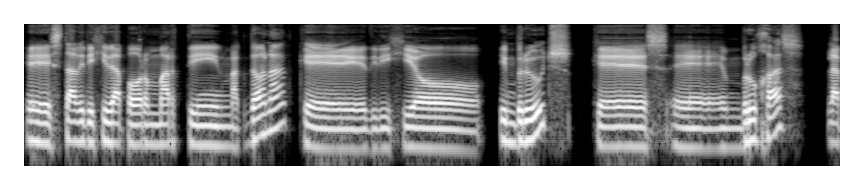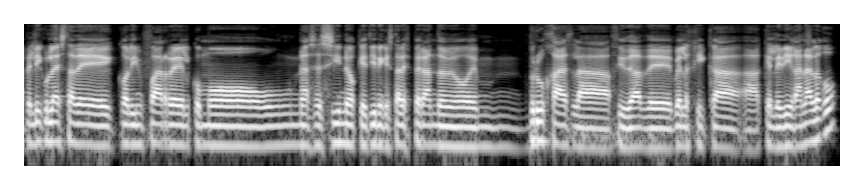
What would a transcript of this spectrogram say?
Está dirigida por Martin McDonagh, que dirigió In Bruges, que es eh, en Brujas. La película esta de Colin Farrell como un asesino que tiene que estar esperando en Brujas, la ciudad de Bélgica, a que le digan algo.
